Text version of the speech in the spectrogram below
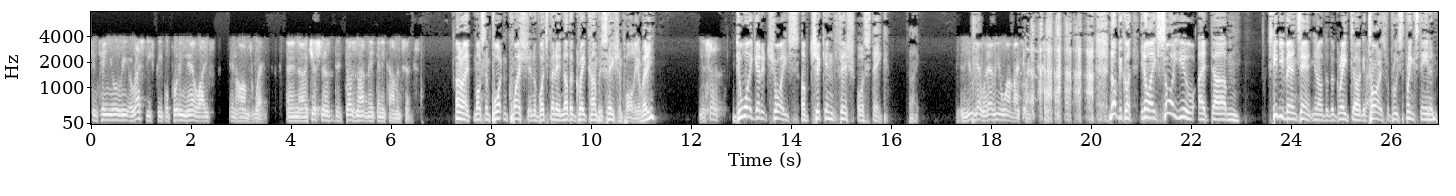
continually arrest these people, putting their life in harm's way. And uh, it just uh, it does not make any common sense. All right, most important question of what's been another great conversation, Paul. You ready? Yes, sir. Do I get a choice of chicken, fish, or steak tonight? You get whatever you want, my friend. No, because you know I saw you at um, Stevie Van Zandt, you know the, the great uh, guitarist for Bruce Springsteen, and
